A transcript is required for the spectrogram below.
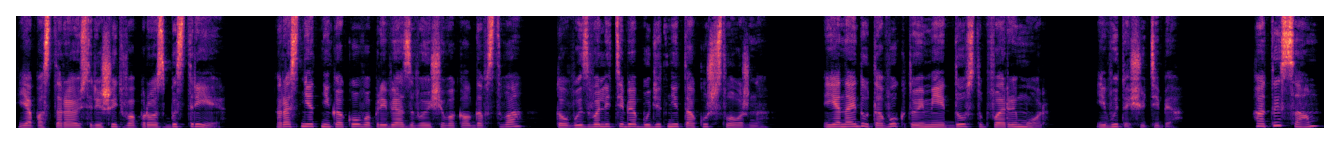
«Я постараюсь решить вопрос быстрее. Раз нет никакого привязывающего колдовства, то вызволить тебя будет не так уж сложно. Я найду того, кто имеет доступ в Айремор, и вытащу тебя. А ты сам?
